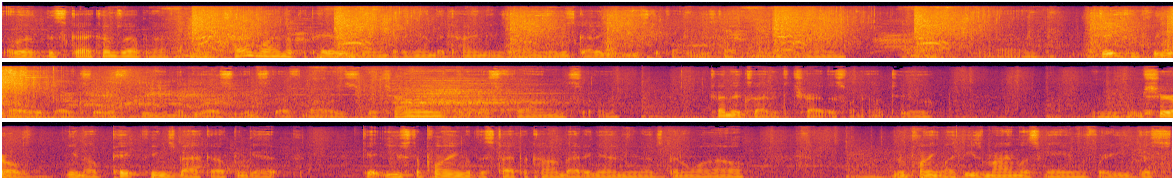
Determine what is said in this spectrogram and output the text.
But this guy comes up and I, I try to line up a parry again, but again the timing's wrong. We just gotta get used to playing these type of games again. Did complete all of Dark Souls 3 and the DLC and stuff. That was a challenge, but it was fun, so kind of excited to try this one out too. And I'm sure I'll, you know, pick things back up and get get used to playing with this type of combat again. You know, it's been a while. I've been playing like these mindless games where you just,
